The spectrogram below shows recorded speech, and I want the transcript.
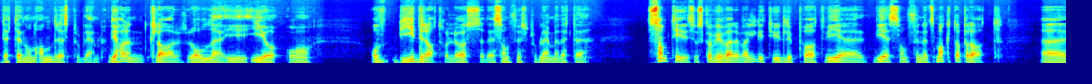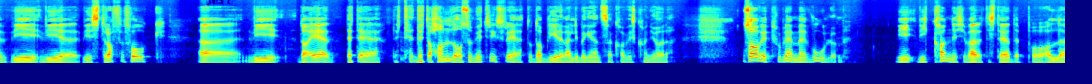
dette, er noen andres problem. Vi har en klar rolle i, i å, å, å, bidra til å løse det samfunnsproblemet dette er. Samtidig så skal vi være veldig tydelige på at vi er, vi er samfunnets maktapparat. Uh, vi, straffer folk. Uh, er, dette, dette, dette, handler også om ytringsfrihet, og da blir det veldig begrensa hva vi kan gjøre. Og så har vi et problem med volum. Vi, vi, kan ikke være til stede på alle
